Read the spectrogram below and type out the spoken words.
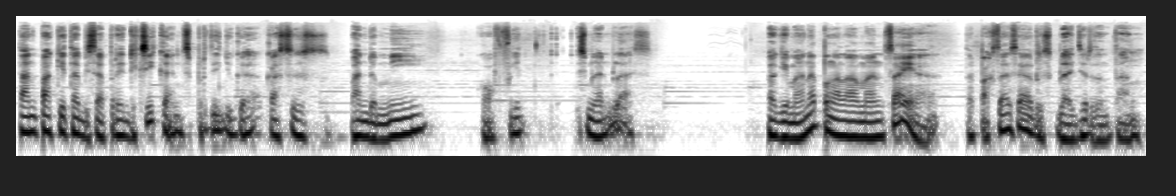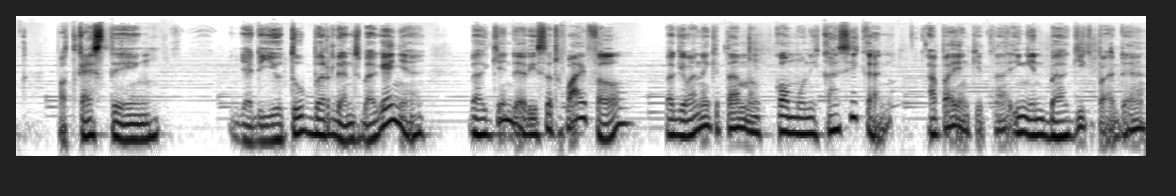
tanpa kita bisa prediksikan seperti juga kasus pandemi COVID-19. Bagaimana pengalaman saya terpaksa saya harus belajar tentang podcasting, menjadi YouTuber dan sebagainya. Bagian dari survival bagaimana kita mengkomunikasikan apa yang kita ingin bagi kepada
